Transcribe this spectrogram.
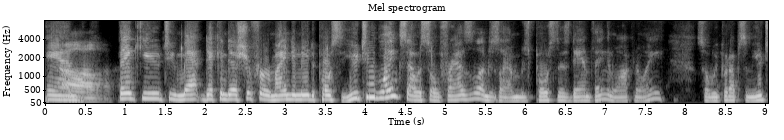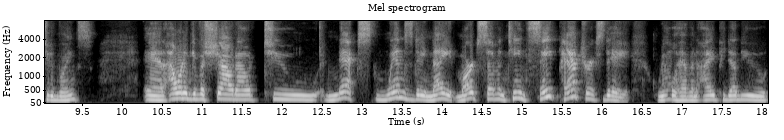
And oh. thank you to Matt Dickendisher for reminding me to post the YouTube links. I was so frazzled. I'm just like, I'm just posting this damn thing and walking away. So we put up some YouTube links. And I want to give a shout out to next Wednesday night, March 17th, St. Patrick's Day. We will have an IPW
